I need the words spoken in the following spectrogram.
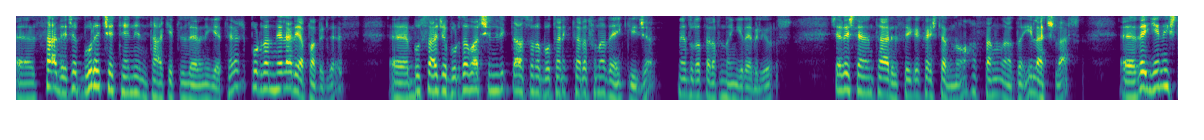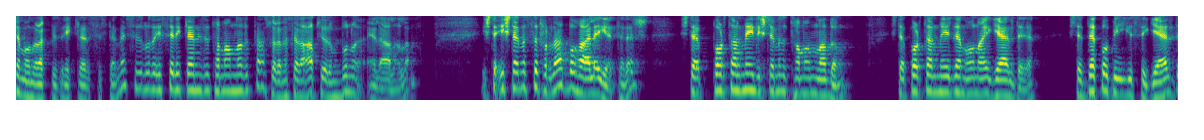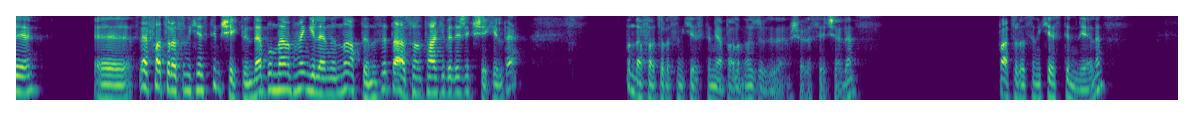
ee, sadece bu reçetenin takiplilerini getirir. Burada neler yapabiliriz? Ee, bu sadece burada var. Şimdilik daha sonra botanik tarafına da ekleyeceğim. Medula tarafından girebiliyoruz. İşte reçetenin SGK işlemini o, hastanın adı, ilaçlar Ee, ve yeni işlem olarak biz ekleriz sisteme. Siz burada istediklerinizi tamamladıktan sonra mesela atıyorum bunu ele alalım. İşte işlemi sıfırla bu hale getirir. İşte portal mail işlemini tamamladım. İşte portal mailden onay geldi. İşte depo bilgisi geldi. Ee, ve faturasını kestim şeklinde bunların hangilerinin ne yaptığınızı daha sonra takip edecek şekilde bunda faturasını kestim yapalım özür dilerim şöyle seçelim faturasını kestim diyelim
